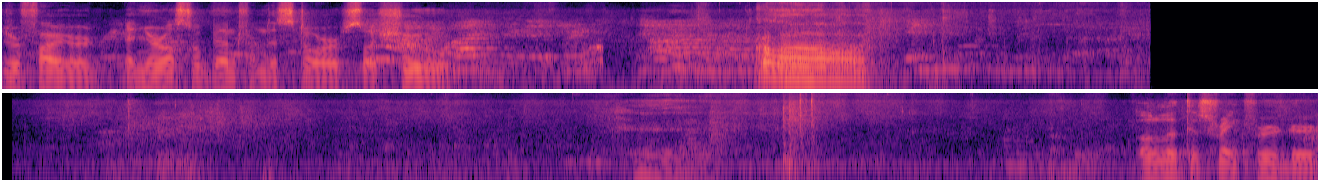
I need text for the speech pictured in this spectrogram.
you're fired, and you're also banned from the store, so shoo. Oh, Oh, look, it's Frankfurter.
